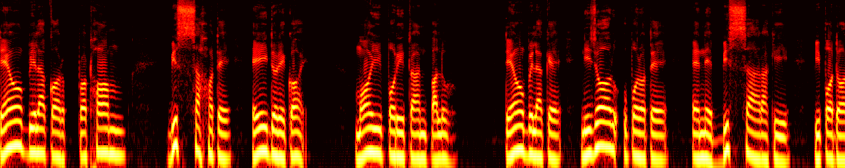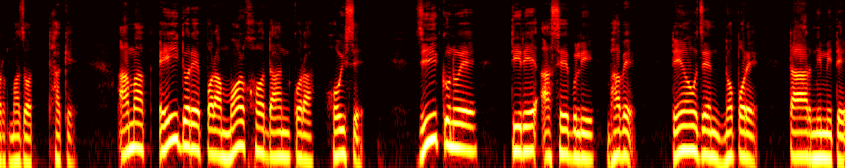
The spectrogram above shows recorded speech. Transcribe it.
তেওঁবিলাকৰ প্ৰথম বিশ্বাসতে এইদৰে কয় মই পৰিত্ৰাণ পালোঁ। তেওঁবিলাকে নিজৰ ওপৰতে এনে বিশ্বাস ৰাখি বিপদৰ মাজত থাকে। আমাক এইদৰে পৰামৰ্শ দান কৰা হৈছে। যিকোনোৱে তীৰে আছে বুলি ভাবে তেওঁ যেন নপৰে তাৰ নিমিত্তে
